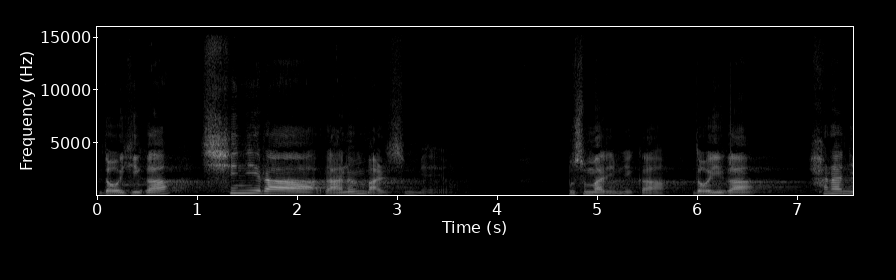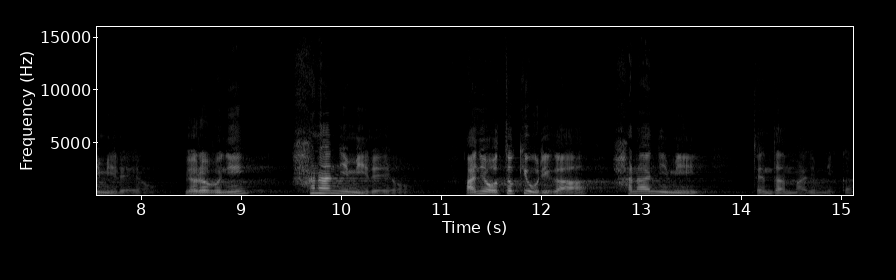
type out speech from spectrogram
너희가 신이라라는 말씀이에요. 무슨 말입니까? 너희가 하나님이래요. 여러분이 하나님이래요. 아니, 어떻게 우리가 하나님이 된단 말입니까?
